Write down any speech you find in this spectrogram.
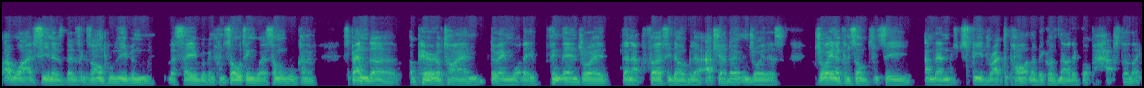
what I've seen is there's examples, even let's say within consulting, where someone will kind of spend a, a period of time doing what they think they enjoy. Then at 30, they'll be like, actually, I don't enjoy this. Join a consultancy and then speed right to partner because now they've got perhaps the like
